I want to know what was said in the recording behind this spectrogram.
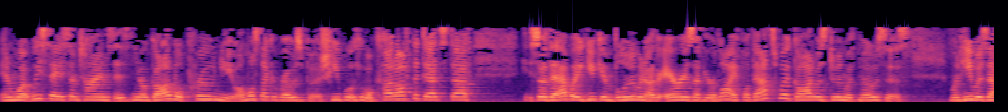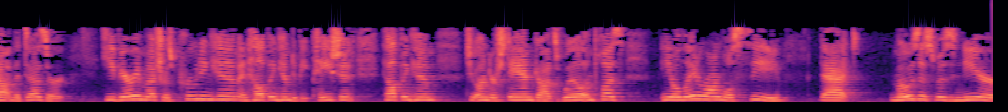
And what we say sometimes is, you know, God will prune you, almost like a rose bush. He will, he will cut off the dead stuff so that way you can bloom in other areas of your life. Well, that's what God was doing with Moses when he was out in the desert. He very much was pruning him and helping him to be patient, helping him to understand God's will. And plus, you know, later on we'll see that Moses was near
